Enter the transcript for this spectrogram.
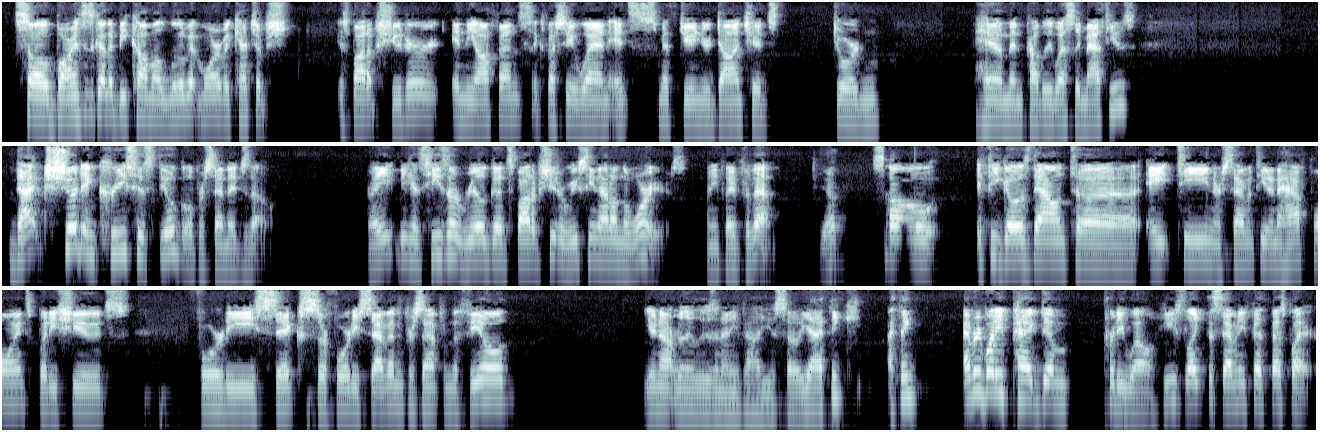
So Barnes is going to become a little bit more of a catch up, sh- spot up shooter in the offense, especially when it's Smith Jr., Doncic, Jordan, him, and probably Wesley Matthews. That should increase his field goal percentage, though, right? Because he's a real good spot up shooter. We've seen that on the Warriors when he played for them. Yep. So if he goes down to 18 or 17 and a half points, but he shoots 46 or 47% from the field, you're not really losing any value. So yeah, I think I think everybody pegged him pretty well. He's like the 75th best player.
